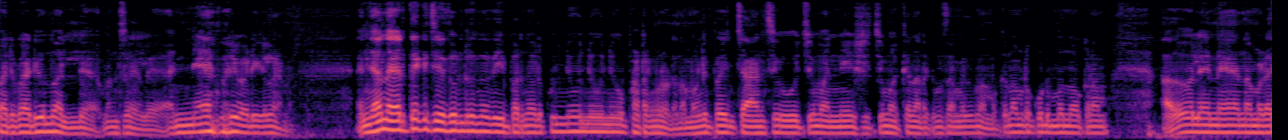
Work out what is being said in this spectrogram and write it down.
പരിപാടിയൊന്നും അല്ല. മനസ്സിലായില്ലേ? അന്യായ പരിപാടികളാണ്. ഞാൻ നേരത്തെയൊക്കെ ചെയ്തുകൊണ്ടിരുന്നത് ഈ പറഞ്ഞ പോലെ കുഞ്ഞു കുഞ്ഞു കുഞ്ഞു പടങ്ങളുണ്ട്. നമ്മളിപ്പോൾ ചാൻസ് ചോദിച്ചും അന്വേഷിച്ചും ഒക്കെ നടക്കുന്ന സമയത്ത് നമുക്ക് നമ്മുടെ കുടുംബം നോക്കണം. അതുപോലെ തന്നെ നമ്മുടെ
